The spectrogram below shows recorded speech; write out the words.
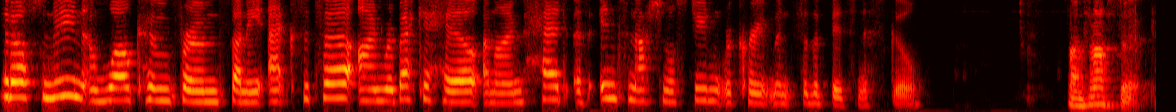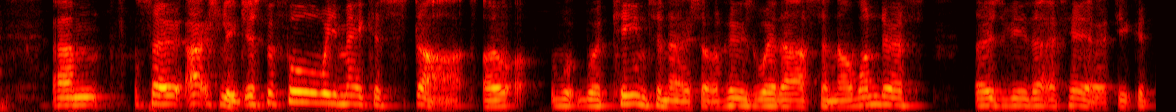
Good afternoon and welcome from sunny Exeter. I'm Rebecca Hill and I'm Head of International Student Recruitment for the Business School. Fantastic. Um, so, actually, just before we make a start, we're keen to know sort of who's with us, and I wonder if those of you that are here, if you could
